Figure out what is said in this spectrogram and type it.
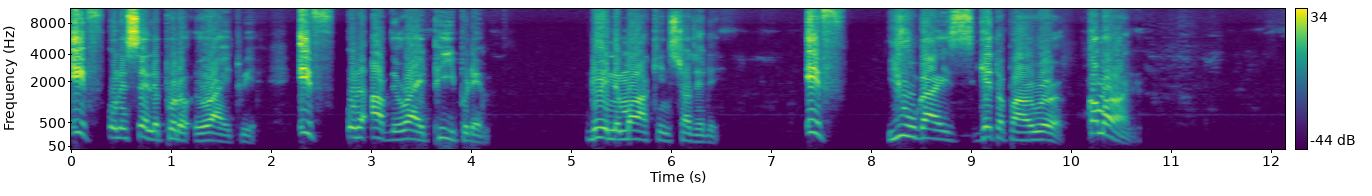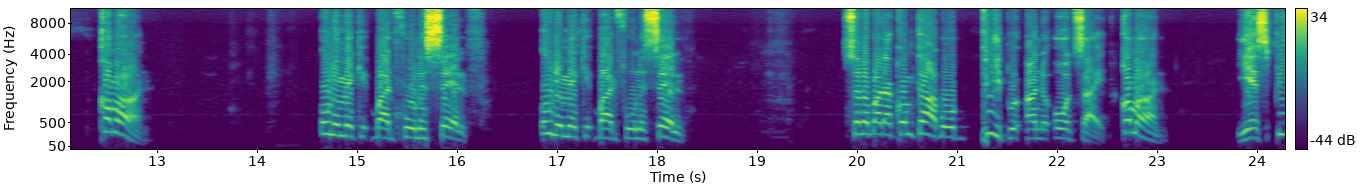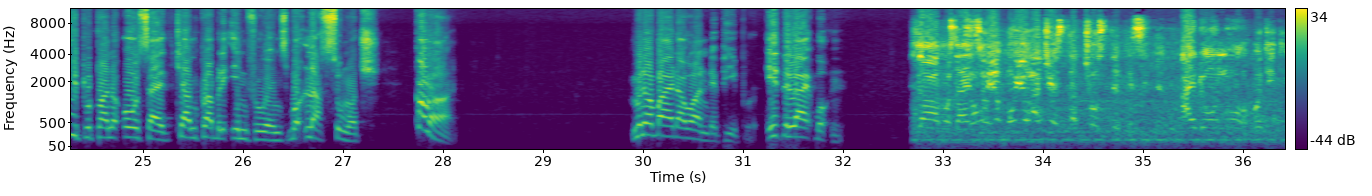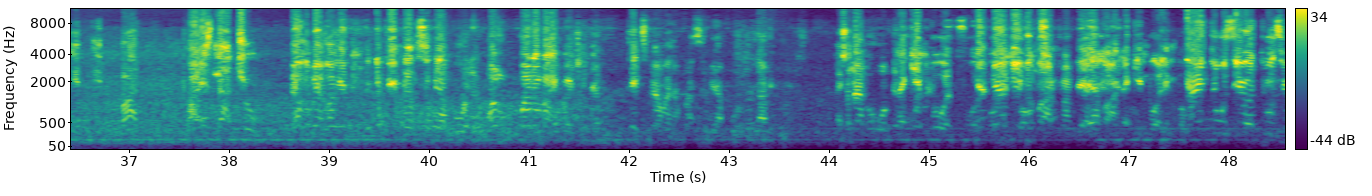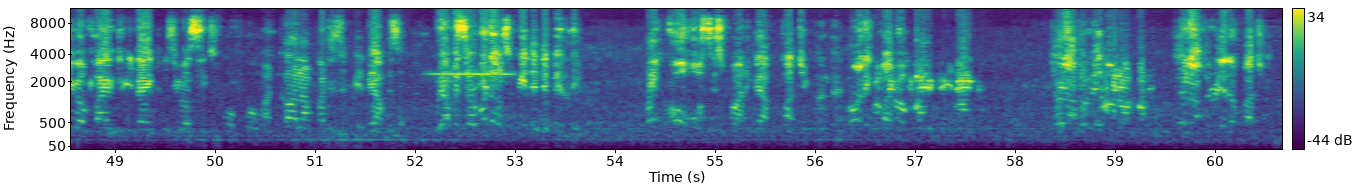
If you sell the product the right way, if you have the right people them doing the marketing strategy, if you guys get up and work, come on. Come on. Only make it bad for yourself. Only make it bad for yourself. So nobody come talk about people on the outside. Come on. Yes, people on the outside can probably influence, but not so much. Come on. Me no buy that one, the people. Hit the like button. It's almost like So so. you, you address that trust deficit? I don't know, but it it, it bad. And it's not true. Me go- me go get the people that say me a bully. One, one of my brethren takes me away and say me a bully. That is. Like, So me go home. like in ball for Yeah, me a give from there. Yeah, man, like in ball in 920-2053-920-6441. Call and participate. We have Mr. We have Mr. Rudolph Speid in the building. My co-host this morning, we have Patrick on there. Morning, Patrick. Turn off the radio. Turn off the radio, Patrick.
